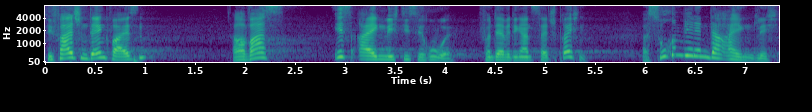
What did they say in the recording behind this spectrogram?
die falschen Denkweisen. Aber was ist eigentlich diese Ruhe, von der wir die ganze Zeit sprechen? Was suchen wir denn da eigentlich?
